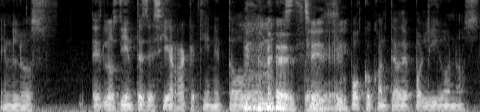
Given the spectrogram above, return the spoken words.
en los, eh, los dientes de sierra que tiene todo, este, el poco conteo de polígonos.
